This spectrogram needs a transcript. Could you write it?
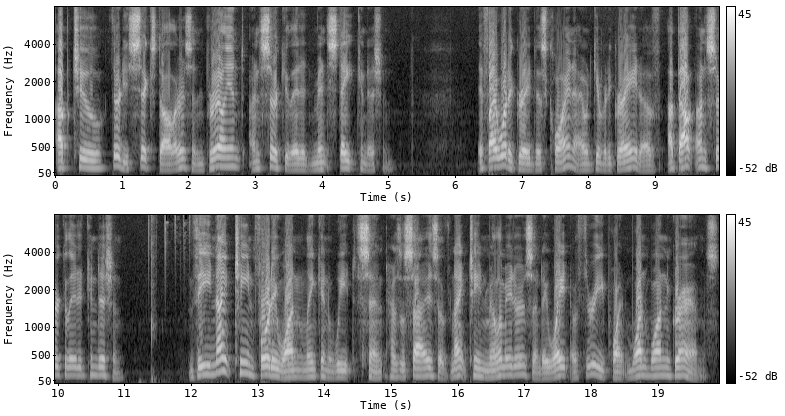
up to $36 in brilliant uncirculated mint state condition. If I were to grade this coin, I would give it a grade of about uncirculated condition. The 1941 Lincoln wheat cent has a size of 19 millimeters and a weight of 3.11 grams.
